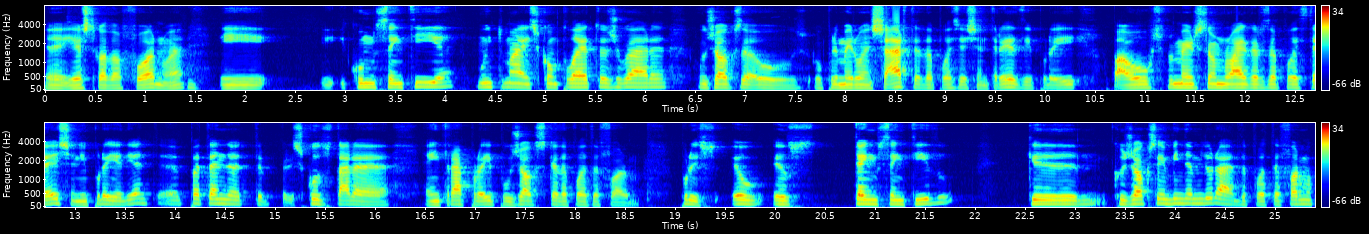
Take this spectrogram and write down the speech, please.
eh, este God of War, não é? E, e como sentia muito mais completo a jogar os jogos, os, o primeiro Uncharted da PlayStation 3 e por aí, pá, os primeiros Tomb Raiders da PlayStation e por aí adiante, eh, para tendo, escudo estar a, a, entrar por aí pelos jogos de cada plataforma. Por isso, eu, eu tenho sentido que, que os jogos têm vindo a melhorar de plataforma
